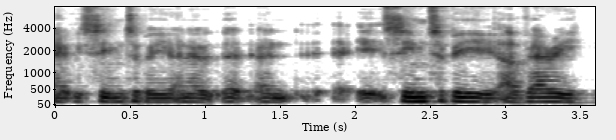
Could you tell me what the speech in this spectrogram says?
It seemed to be and it, it, and it seemed to be a very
